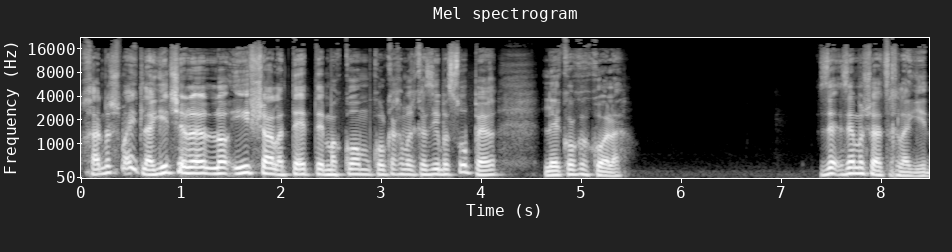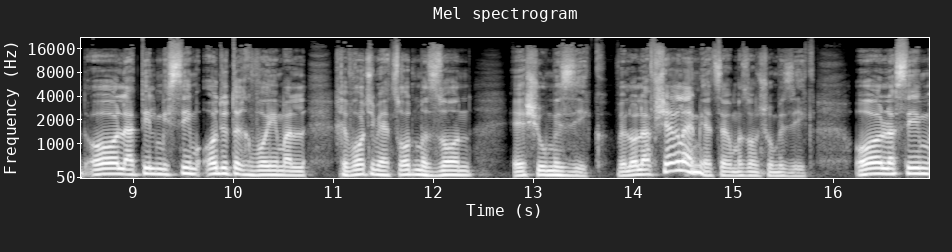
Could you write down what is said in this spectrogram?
חד משמעית, להגיד שלא לא, אי אפשר לתת מקום כל כך מרכזי בסופר לקוקה קולה. זה, זה מה שהיה צריך להגיד. או להטיל מיסים עוד יותר גבוהים על חברות שמייצרות מזון אה, שהוא מזיק, ולא לאפשר להם לייצר מזון שהוא מזיק. או לשים,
